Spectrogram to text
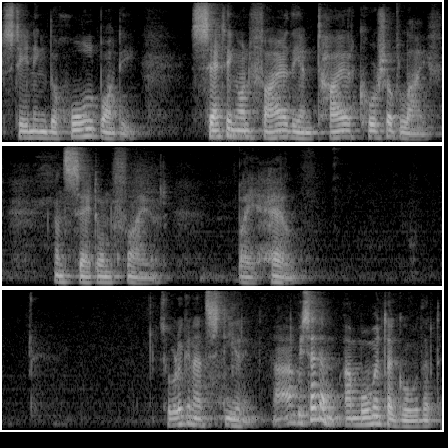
staining the whole body, setting on fire the entire course of life, and set on fire by hell. So we're looking at steering. And we said a, a moment ago that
